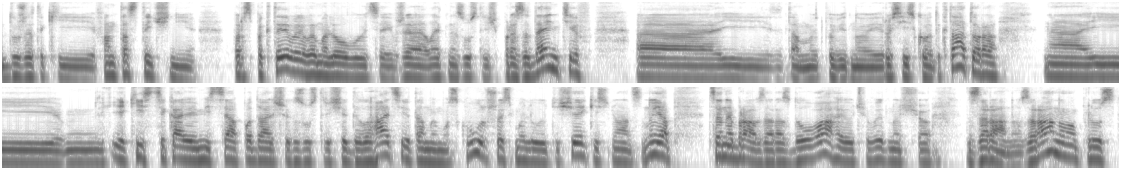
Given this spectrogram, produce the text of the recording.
дуже такі фантастичні перспективи вимальовуються, і вже ледь не зустріч президентів, е, і там відповідно і російського диктатора. Е, І якісь цікаві місця подальших зустрічей делегацій, там і Москву щось малюють, і ще якісь нюанси. Ну я б це не брав зараз до уваги. Очевидно, що зарано. Зарано, плюс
